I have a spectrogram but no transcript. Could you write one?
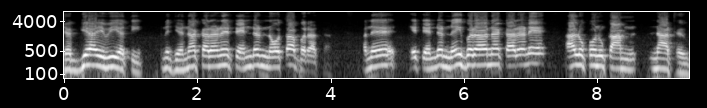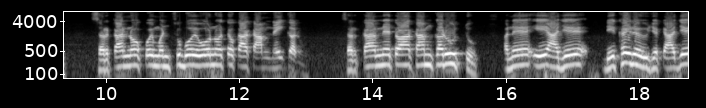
જગ્યા એવી હતી અને જેના કારણે ટેન્ડર નહોતા ભરાતા અને એ ટેન્ડર નહીં ભરાવાના કારણે આ લોકોનું કામ ના થયું. સરકારનો કોઈ મનસૂબો એવો નહોતો કે આ કામ નહીં કરું. સરકારને તો આ કામ કરવું જ હતું અને એ આજે દેખાઈ રહ્યું છે કે આજે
